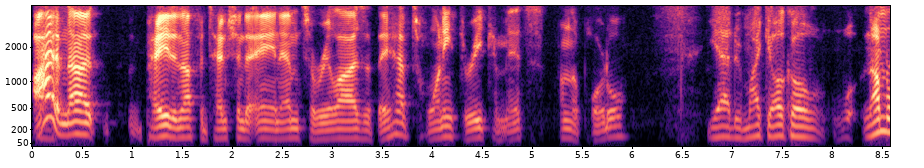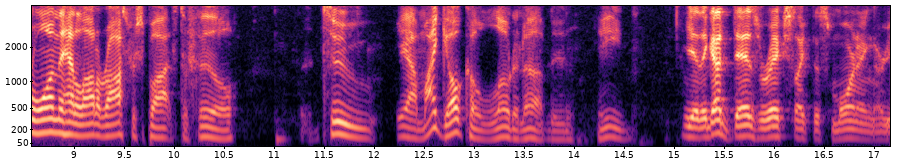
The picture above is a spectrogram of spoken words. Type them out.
I have not paid enough attention to A and M to realize that they have 23 commits from the portal. Yeah, dude. Mike Elko, number one, they had a lot of roster spots to fill. Two, yeah, Mike Elko loaded up, dude. He, yeah, they got Des Ricks like this morning or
